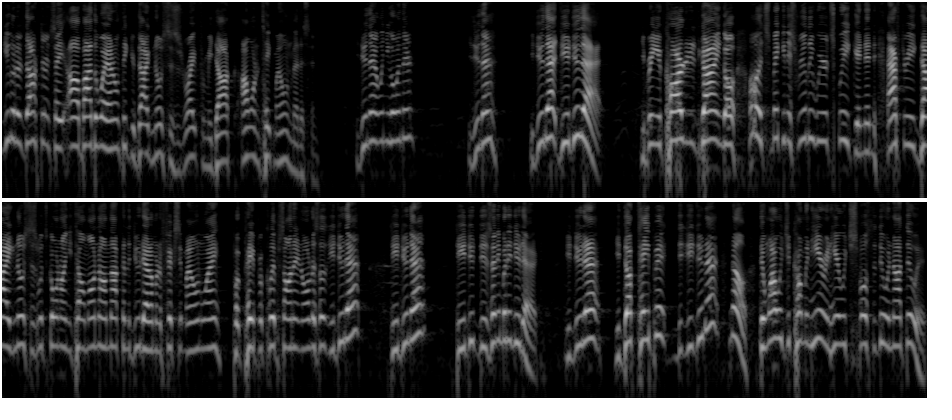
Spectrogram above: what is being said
you go to the doctor and say, "Oh, by the way, I don't think your diagnosis is right for me, doc. I want to take my own medicine." You do that when you go in there? You do that? You do that? Do you do that? You bring your car to the guy and go, oh, it's making this really weird squeak. And then after he diagnoses what's going on, you tell him, oh, no, I'm not going to do that. I'm going to fix it my own way. Put paper clips on it and all this. Other. You do that? Do you do that? Do you do, does anybody do that? You do that? You duct tape it? Did you do that? No. Then why would you come in here and hear what you're supposed to do and not do it?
